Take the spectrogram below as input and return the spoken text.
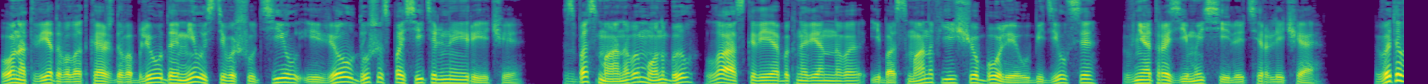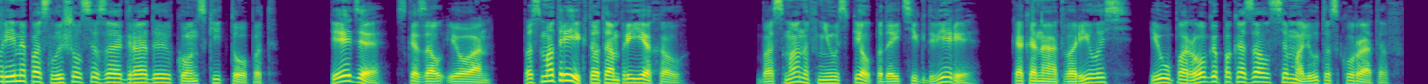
Он отведывал от каждого блюда, милостиво шутил и вел душеспасительные речи. С Басмановым он был ласковее обыкновенного, и Басманов еще более убедился в неотразимой силе Терлича. В это время послышался за оградою конский топот. «Федя», — сказал Иоанн, — «посмотри, кто там приехал». Басманов не успел подойти к двери, как она отворилась, и у порога показался Малюта Скуратов.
